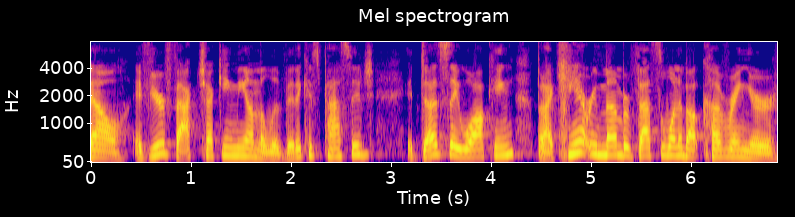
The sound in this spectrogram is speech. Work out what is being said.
Now, if you're fact checking me on the Leviticus passage, it does say walking, but I can't remember if that's the one about covering your.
